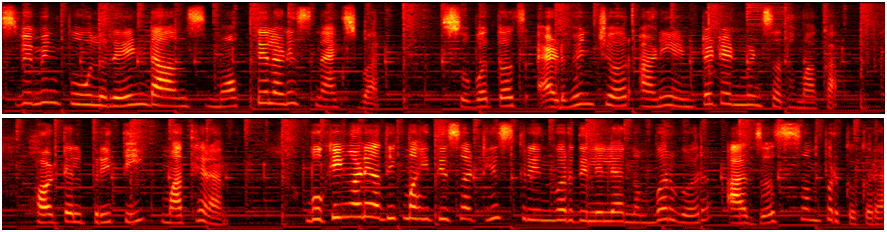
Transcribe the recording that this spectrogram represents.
swimming pool rain dance mocktail आणि स्नॅक्स बार सोबतच ॲडव्हेंचर आणि एंटरटेनमेंटचा धमाका. हॉटेल प्रीती माथेरान. बुकिंग आणि अधिक माहितीसाठी स्क्रीनवर दिलेल्या नंबरवर आजच संपर्क करा.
